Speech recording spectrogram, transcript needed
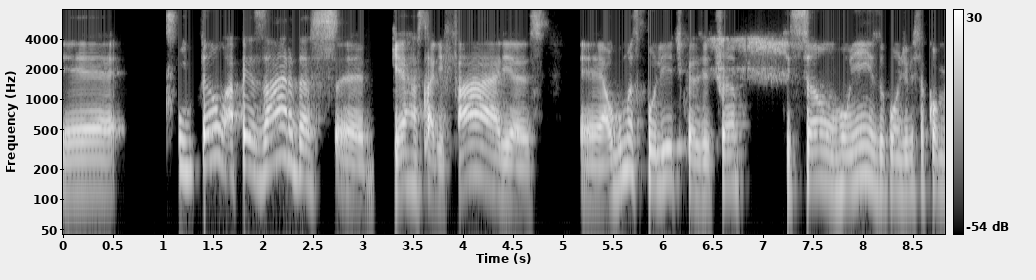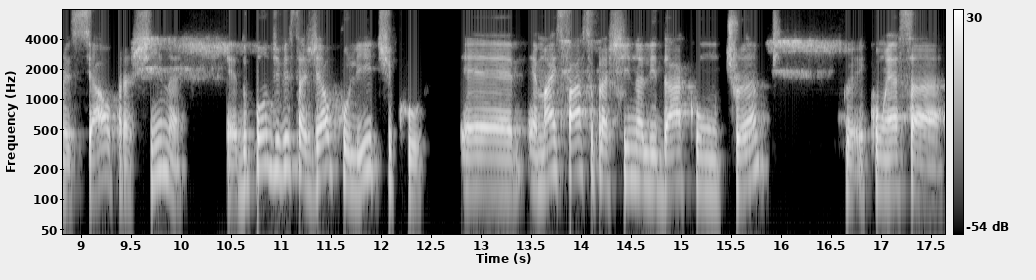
É, então, apesar das é, guerras tarifárias, é, algumas políticas de Trump que são ruins do ponto de vista comercial para a China, é, do ponto de vista geopolítico, é, é mais fácil para a China lidar com Trump, com essa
